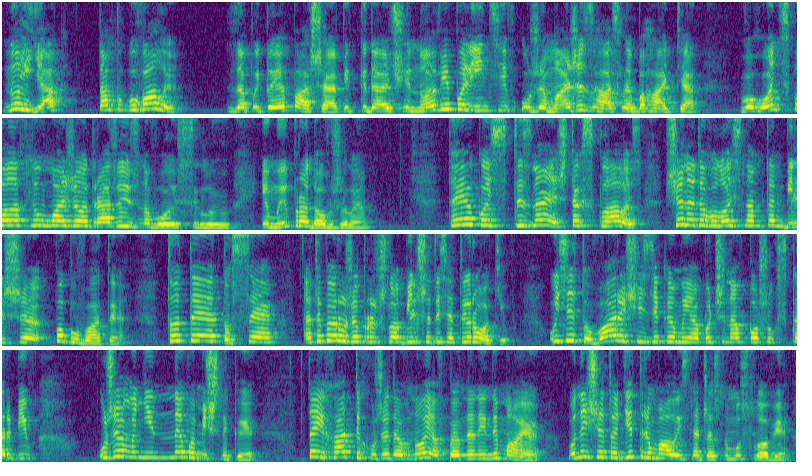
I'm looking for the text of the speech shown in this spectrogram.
Ну і як? Там побували? запитує Паша, підкидаючи нові полінці в уже майже згасле багаття. Вогонь спалахнув майже одразу із новою силою, і ми продовжили. Та якось, ти знаєш, так склалось, що не довелось нам там більше побувати. То те, то се, а тепер уже пройшло більше десяти років. Усі товариші, з якими я починав пошук скарбів, уже мені не помічники. Та й хат тих уже давно, я впевнений, немає. Вони ще тоді тримались на чесному слові.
